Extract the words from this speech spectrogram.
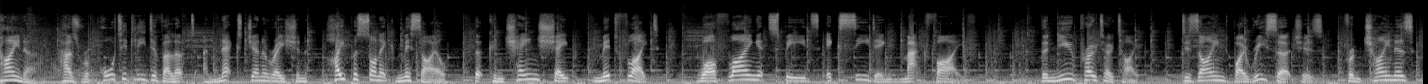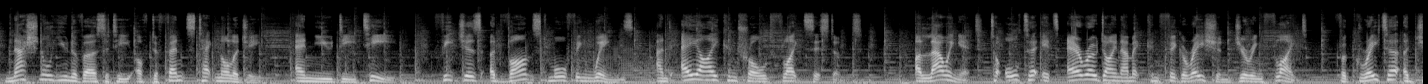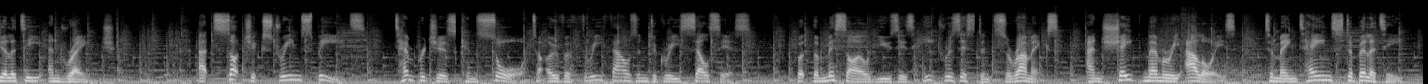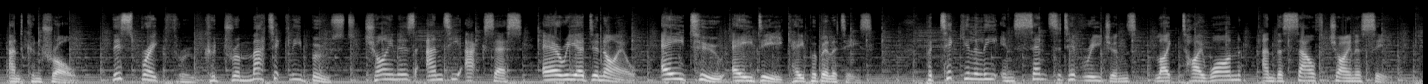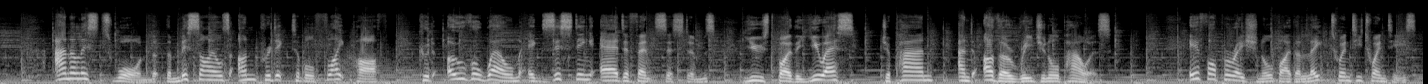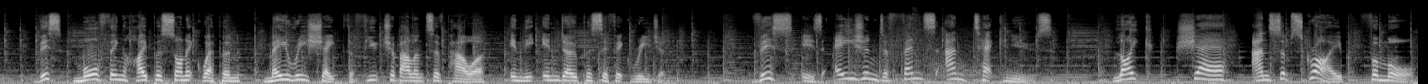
China has reportedly developed a next-generation hypersonic missile that can change shape mid-flight while flying at speeds exceeding Mach 5. The new prototype, designed by researchers from China's National University of Defense Technology, NUDT, features advanced morphing wings and AI-controlled flight systems, allowing it to alter its aerodynamic configuration during flight for greater agility and range. At such extreme speeds, temperatures can soar to over 3000 degrees Celsius, but the missile uses heat-resistant ceramics and shape memory alloys to maintain stability and control. This breakthrough could dramatically boost China's anti-access area denial A2AD capabilities, particularly in sensitive regions like Taiwan and the South China Sea. Analysts warn that the missile's unpredictable flight path could overwhelm existing air defense systems used by the US, Japan, and other regional powers. If operational by the late 2020s, this morphing hypersonic weapon may reshape the future balance of power in the Indo-Pacific region. This is Asian Defense and Tech News. Like, share, and subscribe for more.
